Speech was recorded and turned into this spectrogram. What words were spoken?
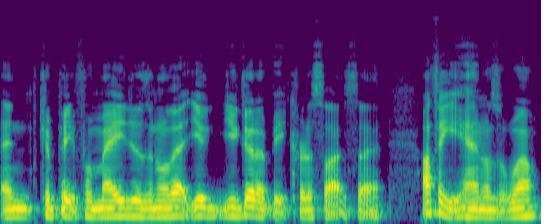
and compete for majors and all that, you you're gonna be criticised. So I think he handles it well.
